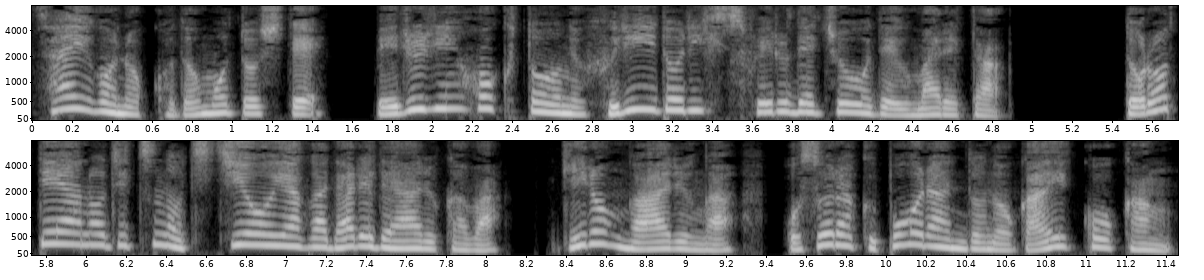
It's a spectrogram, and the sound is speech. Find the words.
最後の子供として、ベルリン北東のフリードリヒスフェルデ城で生まれた。ドロテアの実の父親が誰であるかは、議論があるが、おそらくポーランドの外交官、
